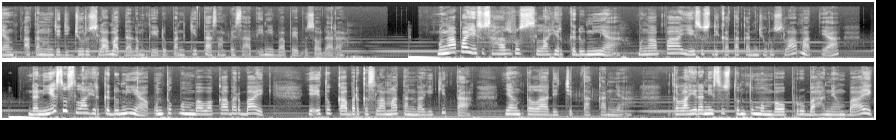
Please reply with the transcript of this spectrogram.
yang akan menjadi juru selamat dalam kehidupan kita sampai saat ini, Bapak Ibu Saudara. Mengapa Yesus harus lahir ke dunia? Mengapa Yesus dikatakan juru selamat ya? Dan Yesus lahir ke dunia untuk membawa kabar baik yaitu kabar keselamatan bagi kita yang telah diciptakannya. Kelahiran Yesus tentu membawa perubahan yang baik.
